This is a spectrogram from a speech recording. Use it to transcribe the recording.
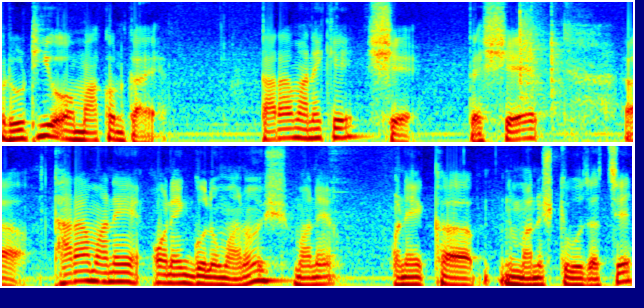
রুটি ও মাখন খায়। তারা মানে কে? সে। তা সে তারা মানে অনেকগুলো মানুষ মানে অনেক মানুষকে বোঝাচ্ছে।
